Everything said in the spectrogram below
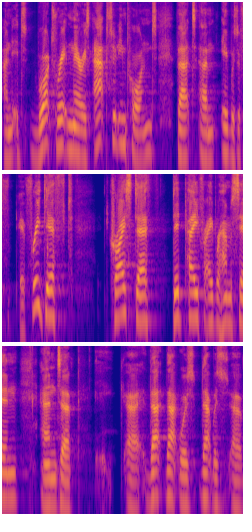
and it's, what's written there is absolutely important that um, it was a, f- a free gift. Christ's death did pay for Abraham's sin, and uh, uh, that that was that was uh,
